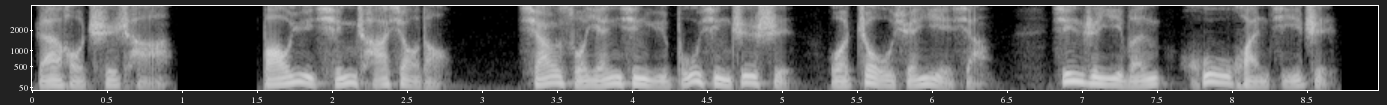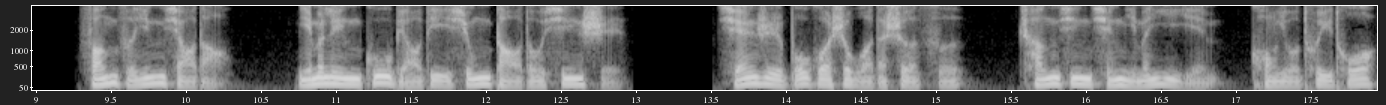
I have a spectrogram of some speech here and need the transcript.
然后吃茶，宝玉请茶笑道：“前儿所言幸与不幸之事，我昼悬夜想，今日一闻，呼唤极至。”冯子英笑道：“你们令姑表弟兄倒都心实。前日不过是我的设词，诚心请你们一饮，恐又推脱，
